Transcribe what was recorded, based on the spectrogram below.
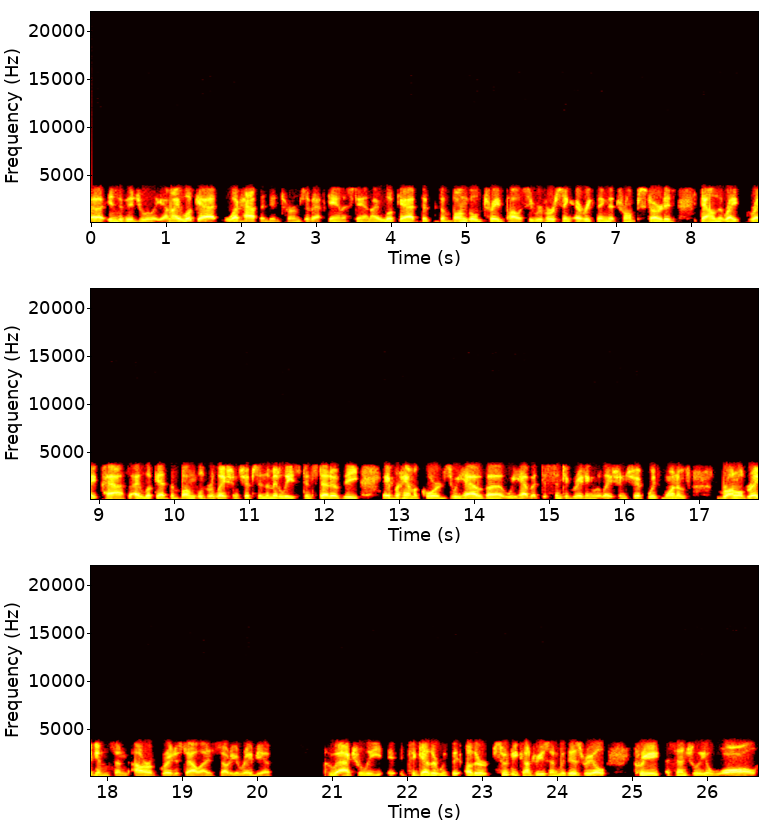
uh, individually. And I look at what happened in terms of Afghanistan. I look at the, the bungled trade policy, reversing everything that Trump started down the right right path. I look at the bungled relationships in the Middle East. Instead of the Abraham Accords, we have uh, we have a disintegrating relationship with one of Ronald Reagan's and our greatest allies, Saudi Arabia, who actually, together with the other Sunni countries and with Israel, create essentially a wall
